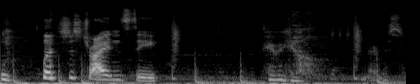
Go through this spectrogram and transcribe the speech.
let's just try it and see. Here we go. I'm nervous.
